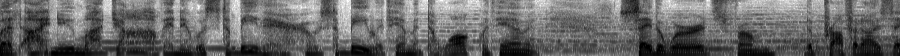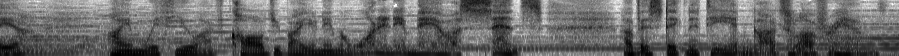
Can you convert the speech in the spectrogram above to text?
But I knew my job, and it was to be there. It was to be with him and to walk with him and say the words from the prophet Isaiah I am with you. I've called you by your name. I wanted him to have a sense of his dignity and God's love for him.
